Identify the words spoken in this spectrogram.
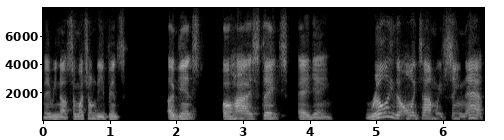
maybe not so much on defense, against Ohio State's A game. Really, the only time we've seen that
